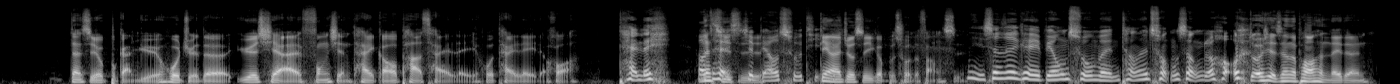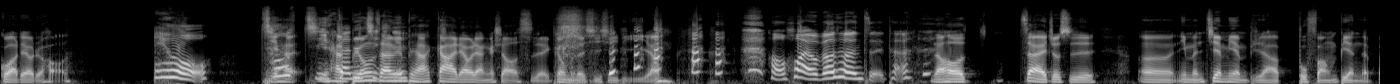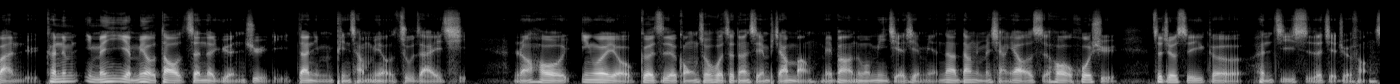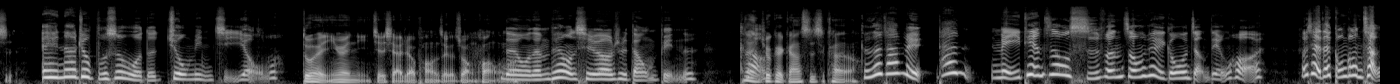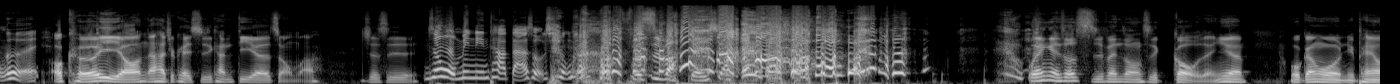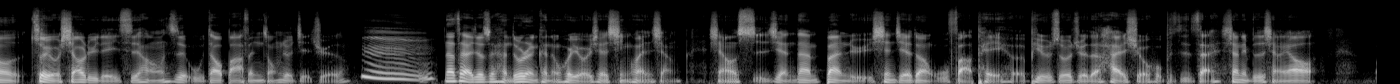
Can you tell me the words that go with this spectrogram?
但是又不敢约，或觉得约起来风险太高，怕踩雷或太累的话，太累，那其实就不要出题。恋爱就是一个不错的方式。你甚至可以不用出门，躺在床上就好了。对，而且真的碰到很累的人，挂掉就好了。哎呦，超级你还不用在那边陪他尬聊两个小时，哎，跟我们的西西里一样。好坏，我不要突然嘴他。然后再就是。呃，你们见面比较不方便的伴侣，可能你们也没有到真的远距离，但你们平常没有住在一起，然后因为有各自的工作或这段时间比较忙，没办法那么密集见面。那当你们想要的时候，或许这就是一个很及时的解决方式。哎，那就不是我的救命急药吗？对，因为你接下来就要碰到这个状况了。对我男朋友七月要去当兵了，那你就可以跟他试试看啊。可是他每他每一天只有十分钟可以跟我讲电话。而且还在公共场合哎，哦，可以哦，那他就可以试试看第二种嘛，就是你说我命令他打手枪吗？不是吧？等一下，我应该说十分钟是够的，因为我跟我女朋友最有效率的一次，好像是五到八分钟就解决了。嗯，那再来就是很多人可能会有一些新幻想想要实践，但伴侣现阶段无法配合，譬如说觉得害羞或不自在，像你不是想要。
